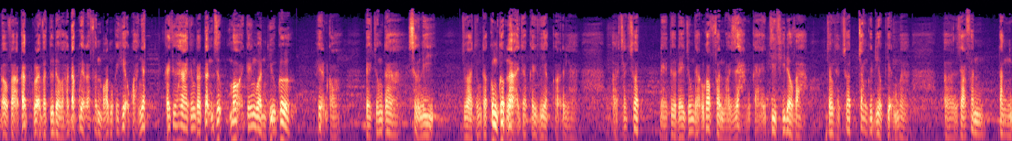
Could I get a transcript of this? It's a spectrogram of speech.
đầu vào các loại vật tư đầu vào, đặc biệt là phân bón một cái hiệu quả nhất. Cái thứ hai chúng ta tận dụng mọi cái nguồn hữu cơ hiện có để chúng ta xử lý và chúng ta cung cấp lại cho cái việc gọi là ờ, sản xuất để từ đấy chúng ta cũng góp phần vào giảm cái chi phí đầu vào trong sản xuất trong cái điều kiện mà ờ, giá phân tăng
